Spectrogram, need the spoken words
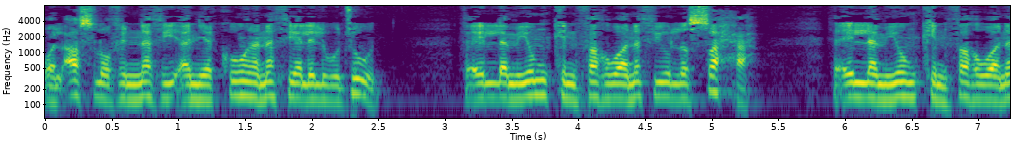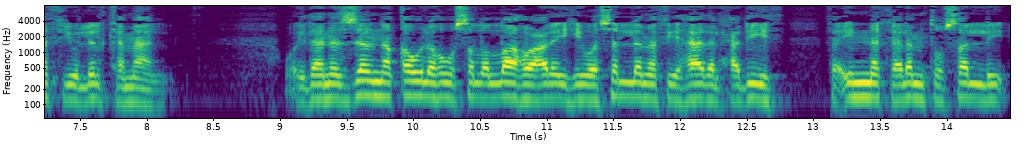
والأصل في النفي أن يكون نفيا للوجود فإن لم يمكن فهو نفي للصحة فإن لم يمكن فهو نفي للكمال. وإذا نزلنا قوله صلى الله عليه وسلم في هذا الحديث فإنك لم تصلي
